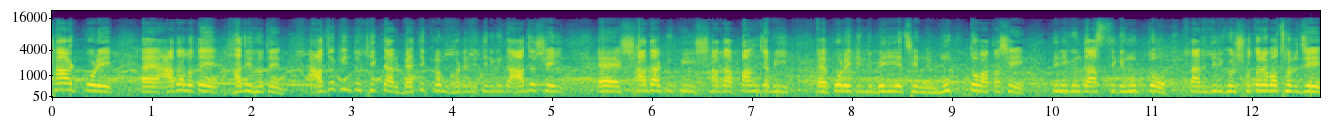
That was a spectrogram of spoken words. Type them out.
শার্ট পরে আদালতে হাজির হতেন। আজও কিন্তু ঠিক তার ব্যতিক্রম ঘটেনি। তিনি কিন্তু আজও সেই সাদা টুপি, সাদা পাঞ্জাবি পরে কিন্তু বেরিয়েছেন মুক্ত বাতাসে। তিনি কিন্তু আজ থেকে মুক্ত। তার দীর্ঘ সতেরো বছর যে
